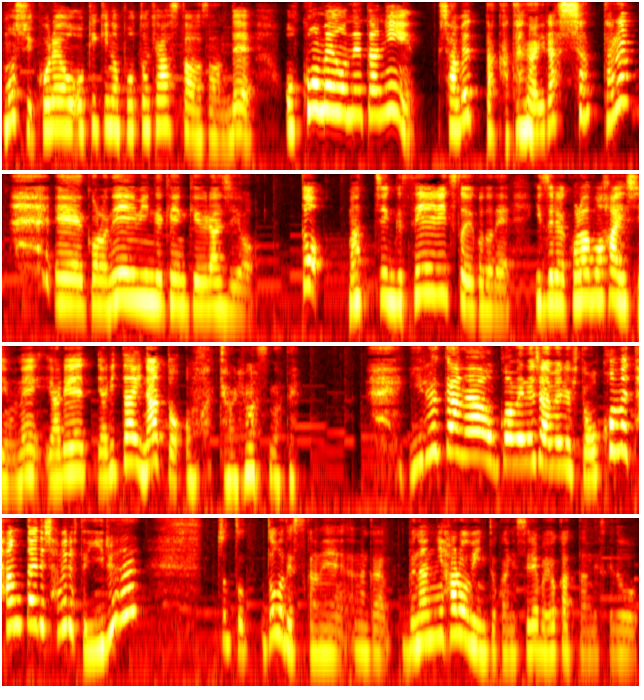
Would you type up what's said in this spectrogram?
もしこれをお聞きのポッドキャスターさんでお米をネタに喋った方がいらっしゃったら、えー、このネーミング研究ラジオとマッチング成立ということで、いずれコラボ配信をね、やれ、やりたいなと思っておりますので。いるかなお米で喋る人。お米単体で喋る人いる？ちょっとどうですかね。なんか無難にハロウィンとかにすればよかったんですけど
